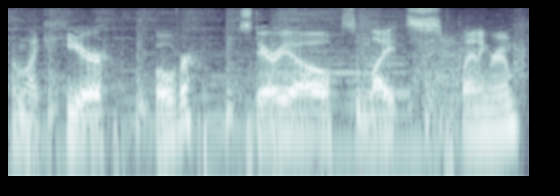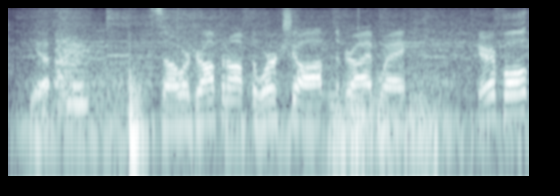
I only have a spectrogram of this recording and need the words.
from like here over. Stereo, some lights, planning room. Yep. So we're dropping off the workshop in the driveway. Careful.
